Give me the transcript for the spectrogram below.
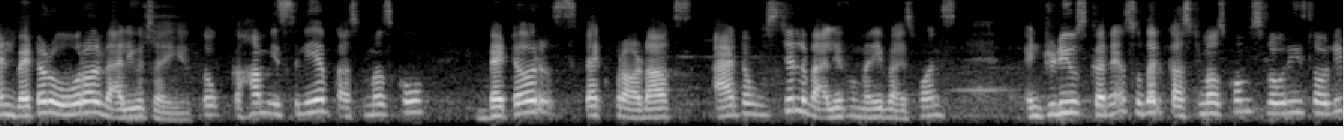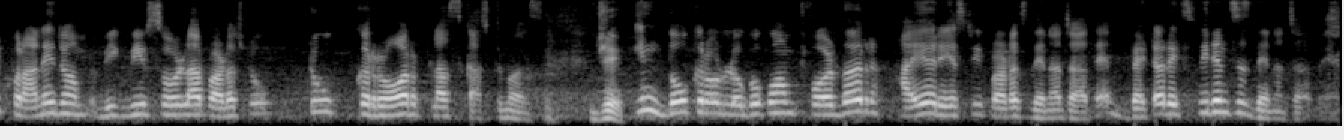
and better overall value चाहिए। तो हम इसलिए कस्टमर्स को better spec products at still value for money price points introduce कर रहे हैं सो दैट कस्टमर्स को हम स्लोली स्लोली पुराने जो हम we we sold our products to two crore plus customers जी। इन दो करोड़ लोगों को हम फर्दर हायर एएसपी प्रोडक्ट्स देना चाहते हैं बेटर एक्सपीरियंसेस देना चाहते हैं।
